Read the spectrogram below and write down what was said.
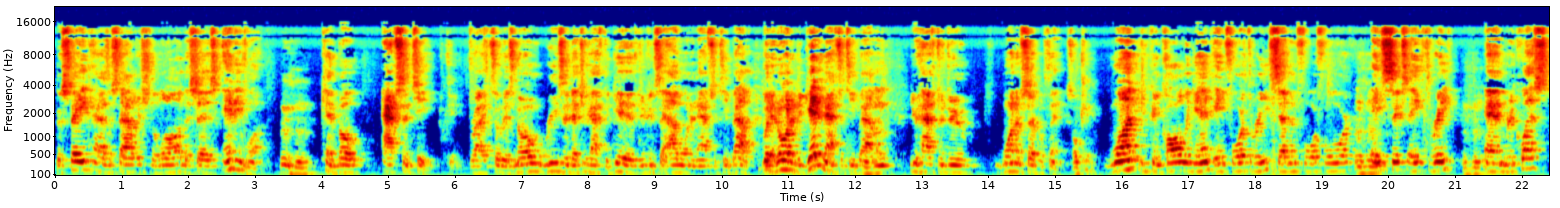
the state has established the law that says anyone mm-hmm. can vote absentee right? So there's no reason that you have to give. You can say, I want an absentee ballot. But in order to get an absentee ballot, mm-hmm. you have to do one of several things. Okay. One, you can call again, 843-744-8683, mm-hmm. and request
